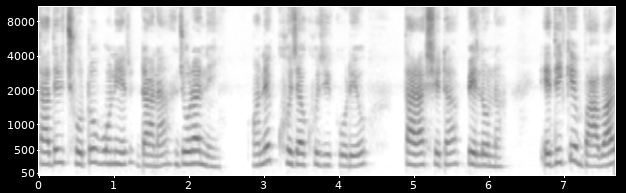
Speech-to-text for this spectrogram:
তাদের ছোট বোনের ডানা জোড়া নেই। অনেক খোঁজাখুঁজি করেও তারা সেটা পেল না। এদিকে বাবার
